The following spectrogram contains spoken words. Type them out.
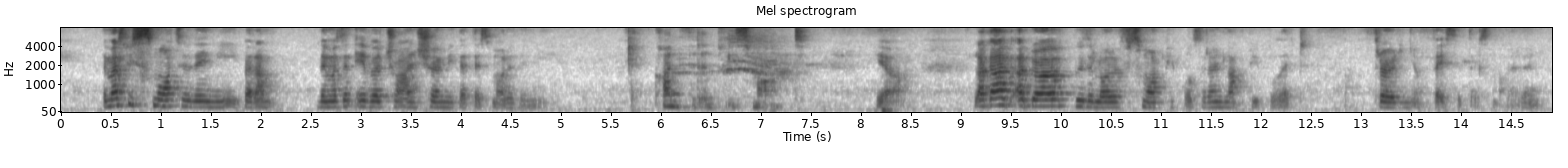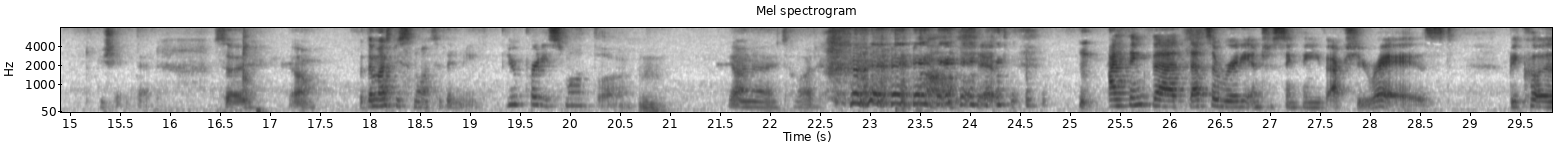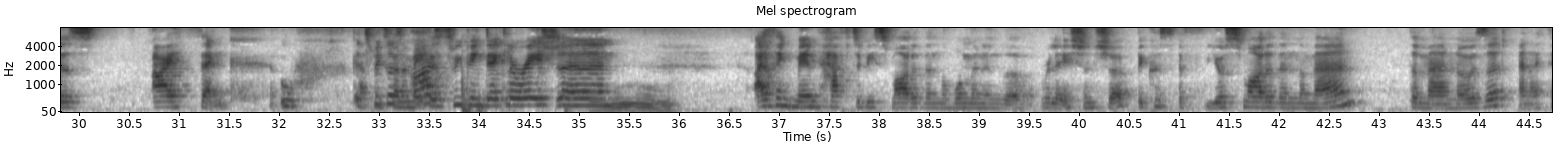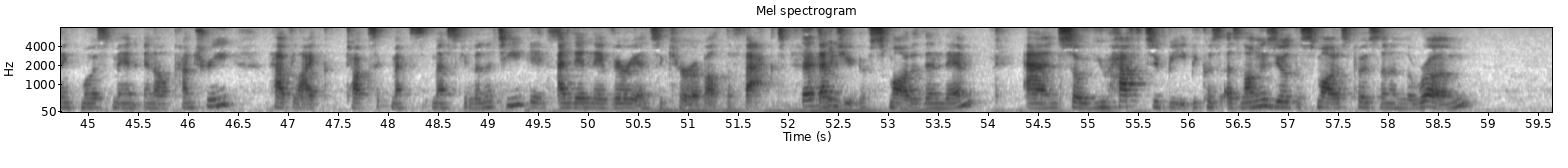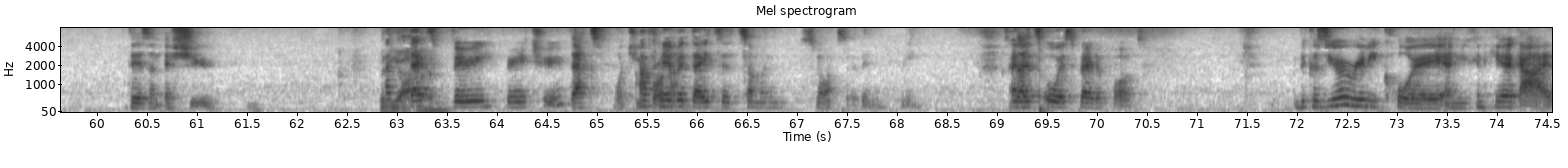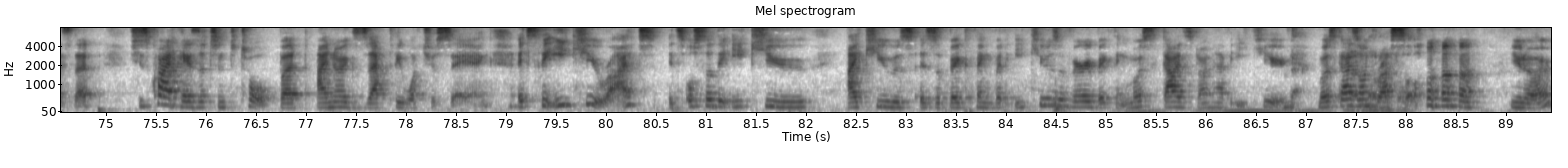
They must be smarter than me, but I'm. They mustn't ever try and show me that they're smarter than me. confidently smart. Yeah, like I, I grow up with a lot of smart people, so I don't like people that throw it in your face that they're smart. I don't appreciate that. So yeah, but they must be smarter than me. You're pretty smart though. Hmm. Yeah, I know it's hard. oh shit. I think that that's a really interesting thing you've actually raised because I think oof, It's because gonna make I- a sweeping declaration. I think men have to be smarter than the woman in the relationship because if you're smarter than the man, the man knows it. And I think most men in our country have like toxic mas- masculinity Yes. and then they're very insecure about the fact That's that when- you're smarter than them. And so you have to be because as long as you're the smartest person in the room, there's an issue. But yeah, that's uh, very very true. That's what you I've never up. dated someone smarter than me, So and it's always played a part. because you're really coy and you can hear guys that she's quite hesitant to talk but i know exactly what you're saying it's the eq right it's also the eq iq is, is a big thing but eq is a very big thing most guys don't have eq No. most guys No, aren't not at russell you know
